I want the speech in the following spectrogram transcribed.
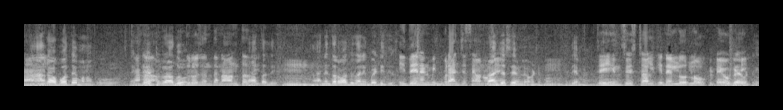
నానకపోతే మనకు టేస్ట్ రాదు. రోజంతా నానుతుంది. నానిన తర్వాత దానికి బయటికి తీస్తాం. ఇదేనండి మీకు బ్రాంచెస్ ఏమైనా? బ్రాంచెస్ ఏం లేవండి ఇదే మేము. జై హింద్ స్టాల్కి నెల్లూరులో ఒకటే ఒకటి.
